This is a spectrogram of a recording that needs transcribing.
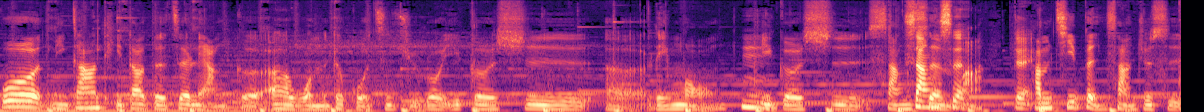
不过你刚刚提到的这两个，呃，我们的果汁蒟蒻，一个是呃柠檬，嗯、一个是桑葚嘛，对，它们基本上就是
